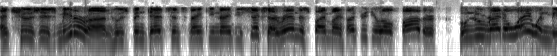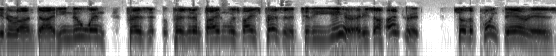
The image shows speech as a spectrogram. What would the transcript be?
and chooses Mitterrand, who's been dead since 1996. I ran this by my 100 year old father, who knew right away when Mitterrand died. He knew when Pres- President Biden was vice president to the year, and he's 100. So the point there is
